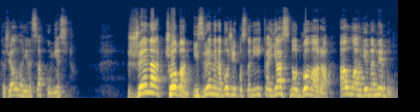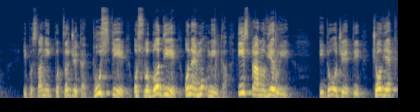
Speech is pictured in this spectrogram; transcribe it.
kaže Allah je na svakom mjestu. Žena čoban iz vremena Božijeg poslanika jasno odgovara Allah je na nebu. I poslanik potvrđuje kaj pusti je, oslobodi je, ona je mu'minka, ispravno vjeruje. I dođe ti čovjek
